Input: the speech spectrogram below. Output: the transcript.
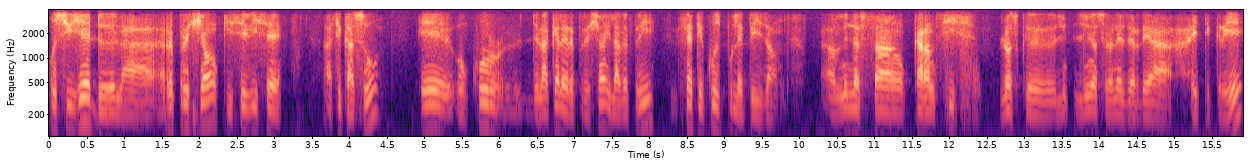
au sujet de la répression qui sévissait à Sikasso et au cours de laquelle répression il avait pris fait et cause pour les paysans. En 1946, lorsque l'Union soudanaise RDA a été créée,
